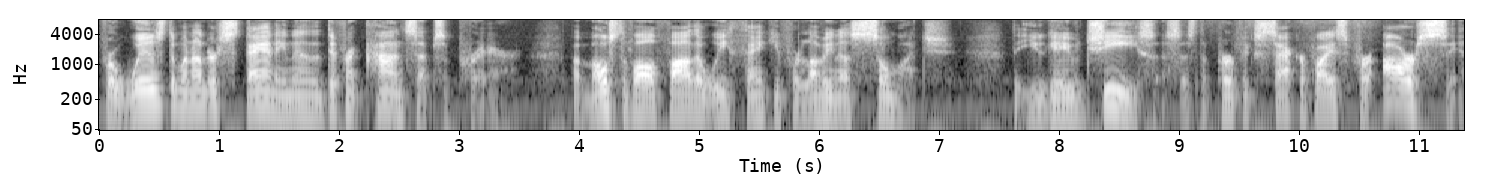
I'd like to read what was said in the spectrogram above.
for wisdom and understanding in the different concepts of prayer. But most of all, Father, we thank you for loving us so much that you gave Jesus as the perfect sacrifice for our sin,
